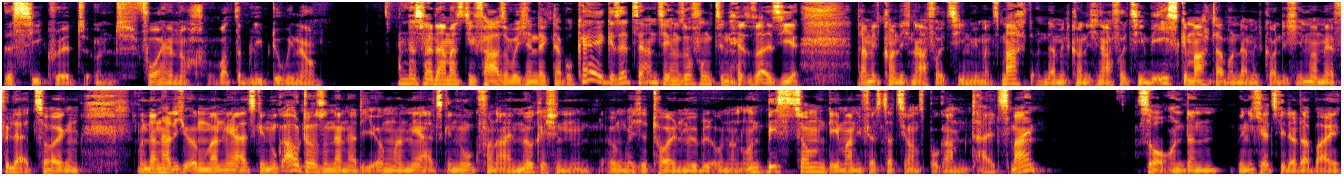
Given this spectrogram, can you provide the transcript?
The Secret und vorher noch What the Bleep Do We Know. Und das war damals die Phase, wo ich entdeckt habe, okay, Gesetz der Anziehung, so funktioniert es als hier. Damit konnte ich nachvollziehen, wie man es macht und damit konnte ich nachvollziehen, wie ich es gemacht habe und damit konnte ich immer mehr Fülle erzeugen. Und dann hatte ich irgendwann mehr als genug Autos und dann hatte ich irgendwann mehr als genug von allem Möglichen und irgendwelche tollen Möbel und und und bis zum Demanifestationsprogramm Teil 2. So, und dann bin ich jetzt wieder dabei,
